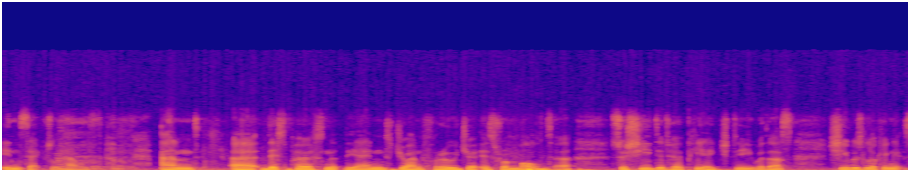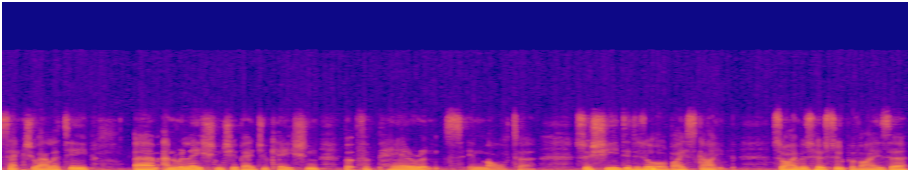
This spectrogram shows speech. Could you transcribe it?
in sexual health. And uh, this person at the end, Joanne Farrugia, is from Malta. So she did her PhD with us. She was looking at sexuality um, and relationship education, but for parents in Malta. So she did it all by Skype. So I was her supervisor,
